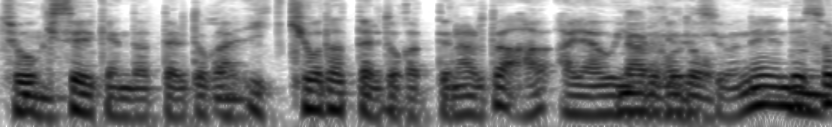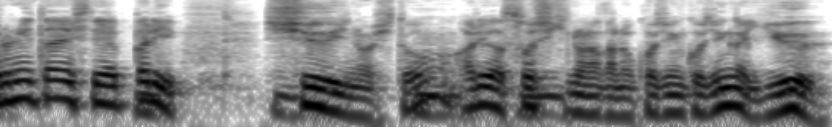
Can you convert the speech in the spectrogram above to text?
長期政権だったりとか、うん、一強だったりとかってなるとあ危ういわけですよね。でそれに対してやっぱり周囲の人、うん、あるいは組織の中の個人個人が言う、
